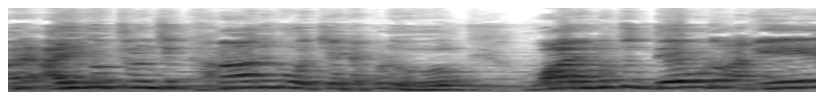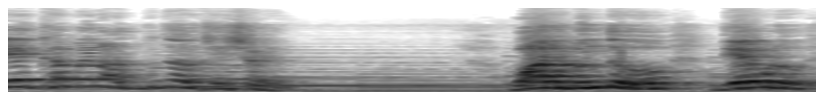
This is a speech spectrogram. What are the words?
మరి ఐగుప్తు నుంచి కణానికి వచ్చేటప్పుడు వారి ముందు దేవుడు అనేకమైన అద్భుతాలు చేశాడు. వారి ముందు దేవుడు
